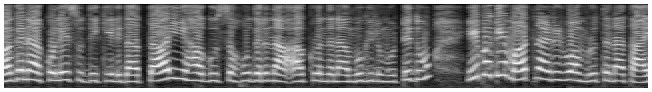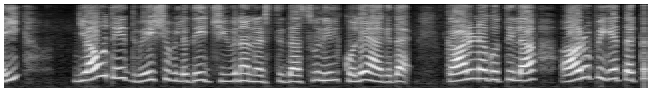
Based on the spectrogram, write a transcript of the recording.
ಮಗನ ಕೊಲೆ ಸುದ್ದಿ ಕೇಳಿದ ತಾಯಿ ಹಾಗೂ ಸಹೋದರನ ಆಕ್ರಂದನ ಮುಗಿಲು ಮುಟ್ಟಿದ್ದು, ಈ ಬಗ್ಗೆ ಮಾತನಾಡಿರುವ ಮೃತನ ತಾಯಿ, ಯಾವುದೇ ದ್ವೇಷವಿಲ್ಲದೆ ಜೀವನ ನಡೆಸಿದ ಸುನಿಲ್ ಆಗಿದೆ, ಕಾರಣ ಗೊತ್ತಿಲ್ಲ, ಆರೋಪಿಗೆ ತಕ್ಕ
